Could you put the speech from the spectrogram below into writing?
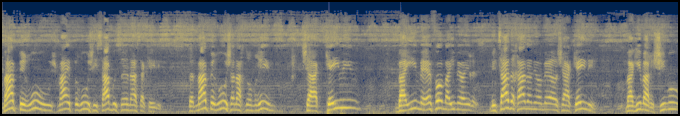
מה הפירוש, מה הפירוש איסאבוס נעשה כלים. זאת אומרת, מה הפירוש שאנחנו אומרים שהכלים באים מאיפה? באים מאוירס. מצד אחד אני אומר שהכלים מגיעים מהרשימו,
